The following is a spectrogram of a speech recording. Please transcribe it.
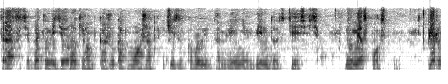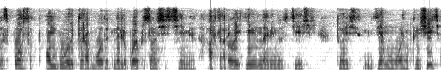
Здравствуйте, в этом видеоуроке я вам покажу, как можно отключить звуковые уведомления в Windows 10 двумя способами. Первый способ, он будет работать на любой операционной системе, а второй именно на Windows 10, то есть где мы можем отключить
